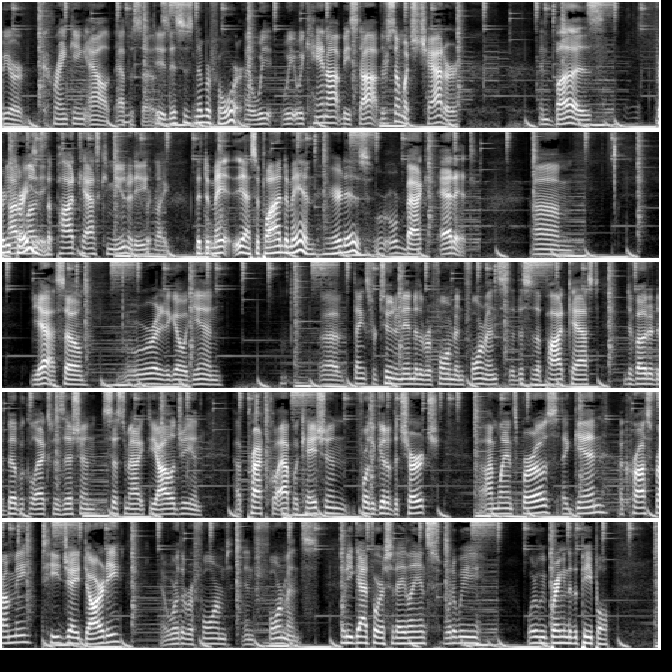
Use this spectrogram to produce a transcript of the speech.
we are cranking out episodes. Dude, this is number four. Like, we, we we cannot be stopped. There's so much chatter and buzz Pretty crazy. amongst the podcast community. Like the demand, yeah, supply and demand. Here it is. we're, we're back at it. Um, yeah, so we're ready to go again. Uh, thanks for tuning in to the Reformed Informants. This is a podcast devoted to biblical exposition, systematic theology, and a practical application for the good of the church. I'm Lance Burrows. Again, across from me, TJ Darty. And we're the Reformed Informants. What do you got for us today, Lance? What are we, what are we bringing to the people?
